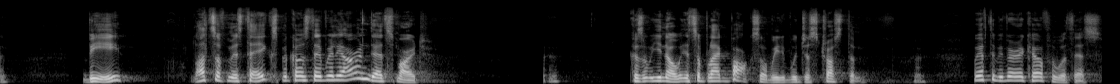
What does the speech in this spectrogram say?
Right? B, lots of mistakes because they really aren't that smart. Because, you know, it's a black box, so we, we just trust them. We have to be very careful with this.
